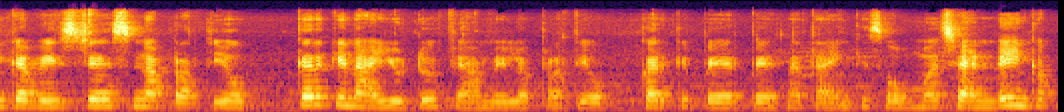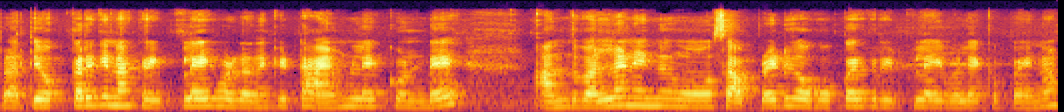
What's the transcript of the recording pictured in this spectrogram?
ఇంకా విష్ చేసిన ప్రతి ఒక్కరికి నా యూట్యూబ్ ఫ్యామిలీలో ప్రతి ఒక్కరికి పేరు పేరున థ్యాంక్ యూ సో మచ్ అండి. ఇంకా ప్రతి ఒక్కరికి నాకు రిప్లై ఇవ్వడానికి టైం లేకుండే. అందువల్ల నేను సపరేట్గా ఒక్కొక్కరికి రిప్లై ఇవ్వలేకపోయినా.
